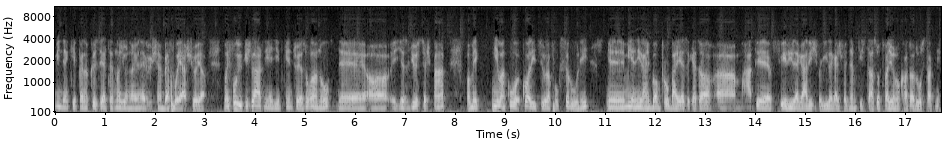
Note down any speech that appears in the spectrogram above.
mindenképpen a közéletet nagyon-nagyon erősen befolyásolja. Majd fogjuk is látni egyébként, hogy az Olano, a, ez a győztes párt, amely nyilván ko- koalícióra fog szorulni, milyen irányban próbálja ezeket a, a hát fél illegális, vagy illegális, vagy nem tisztázott vagyonokat adóztatni.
